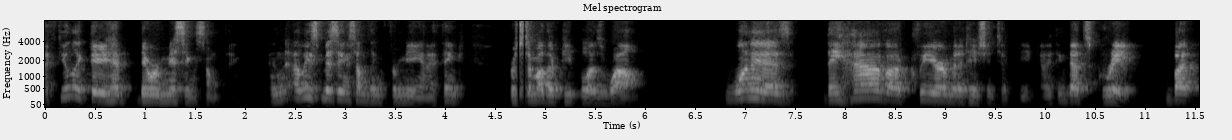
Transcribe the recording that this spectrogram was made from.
I feel like they had they were missing something and at least missing something for me, and I think for some other people as well. One is they have a clear meditation technique, and I think that's great, but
